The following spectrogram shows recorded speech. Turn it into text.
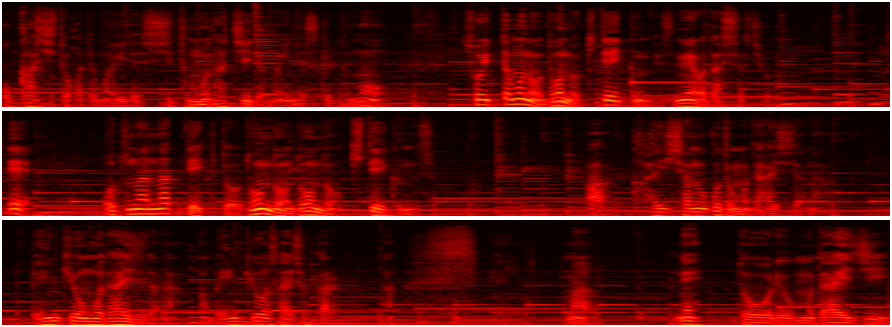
お菓子とかでもいいですし友達でもいいんですけれどもそういったものをどんどん着ていくんですね私たちは。で大人になっていくとどんどんどんどん着ていくんですよ。あ会社のことも大事だな勉強も大事だな、まあ、勉強は最初から、えー、まあね同僚も大事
